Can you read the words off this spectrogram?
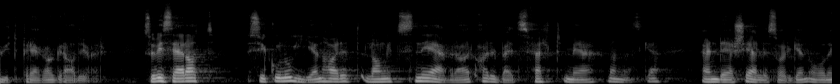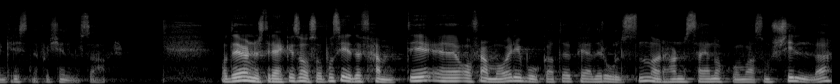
utprega grad gjør. Så vi ser at psykologien har et langt snevrere arbeidsfelt med mennesket enn det sjelesorgen og den kristne forkynnelse har. Og Det understrekes også på side 50 eh, og framover i boka til Peder Olsen når han sier noe om hva som skiller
